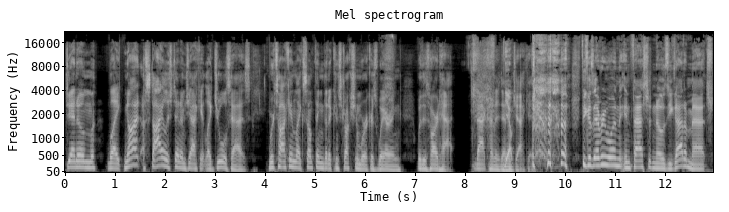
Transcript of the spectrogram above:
denim, like not a stylish denim jacket like Jules has, We're talking like something that a construction worker's wearing with his hard hat. That kind of denim Yep. jacket. because everyone in fashion knows you got to match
